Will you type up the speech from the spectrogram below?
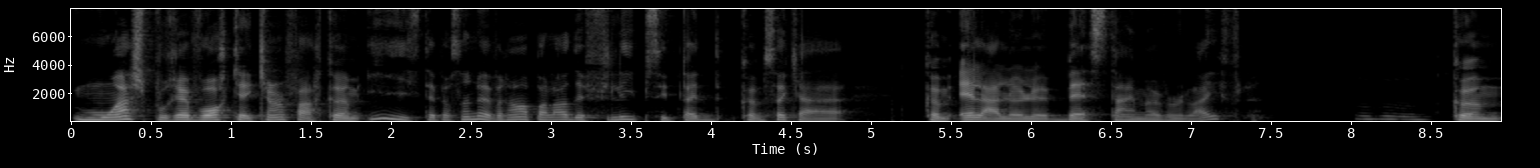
moi, je pourrais voir quelqu'un faire comme Hi, cette personne a vraiment pas l'air de filer, puis c'est peut-être comme ça qu'elle, comme elle, elle a le best time of her life. là. Comme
